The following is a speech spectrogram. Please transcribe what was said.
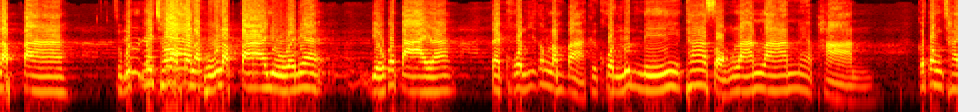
หลับตา สมมติไม่ชอบก็หลับหูหลับตาอยู่ไว้เนี่ย เดี๋ยวก็ตายละ แต่คนที่ต้องลำบากคือคนรุ่นนี้ถ้าสองล้านล้านเนี่ยผ่าน ก็ต้องใช้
